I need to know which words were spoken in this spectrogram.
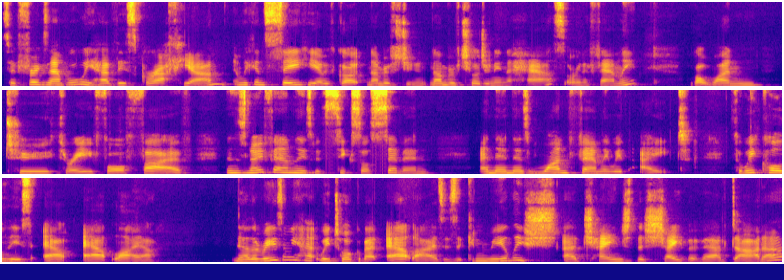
So for example, we have this graph here, and we can see here we've got number of student, number of children in a house or in a family. We've got one, two, three, four, five. Then there's no families with six or seven, and then there's one family with eight. So we call this our outlier. Now, the reason we, we talk about outliers is it can really uh, change the shape of our data,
